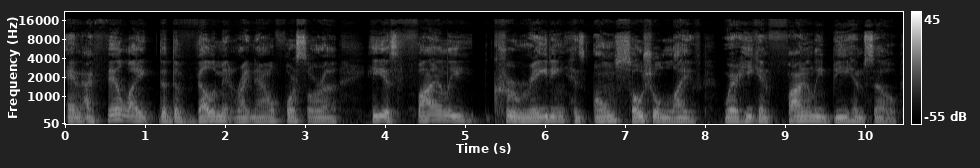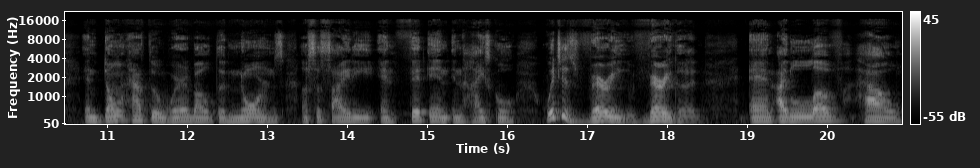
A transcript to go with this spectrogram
And I feel like the development right now for Sora, he is finally creating his own social life where he can finally be himself and don't have to worry about the norms of society and fit in in high school, which is very, very good. And I love how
